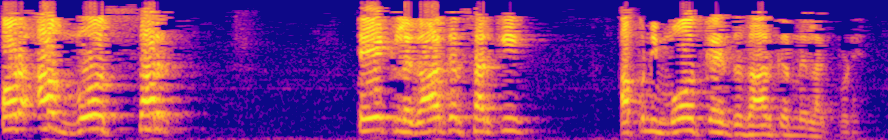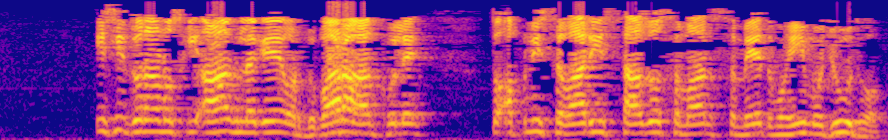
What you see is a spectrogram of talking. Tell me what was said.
اور اب وہ سر ٹیک لگا کر سر کی اپنی موت کا انتظار کرنے لگ پڑے۔ اسی دوران اس کی آنکھ لگے اور دوبارہ آنکھ کھلے، تو اپنی سواری ساز و سامان سمیت وہی موجود ہو۔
